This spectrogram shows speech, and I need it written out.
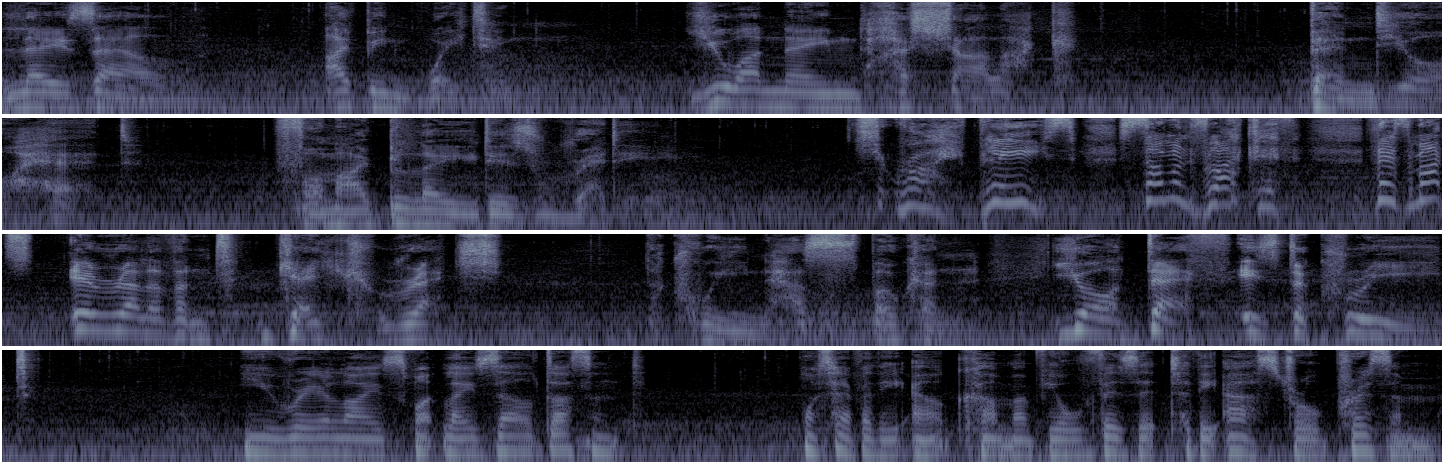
Lae'zel, I've been waiting. You are named Hashalak. Bend your head, for my blade is ready. Chirai, please! Summon Vlaakith! There's much... Irrelevant, Ghaik wretch. The Queen has spoken. Your death is decreed. You realize what Lae'zel doesn't? Whatever the outcome of your visit to the Astral Prism,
